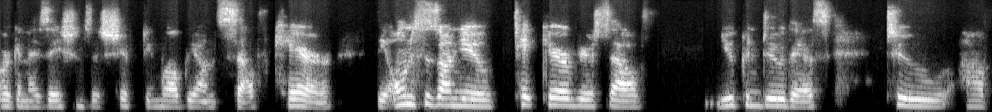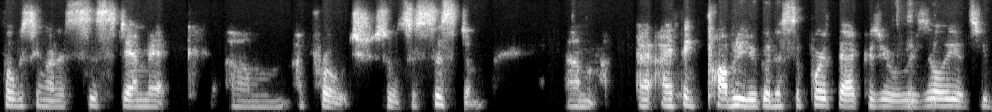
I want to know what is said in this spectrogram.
organizations is shifting well beyond self-care. The onus is on you, take care of yourself, you can do this, to uh, focusing on a systemic um, approach. So it's a system. Um, I, I think probably you're going to support that because you're resiliency.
